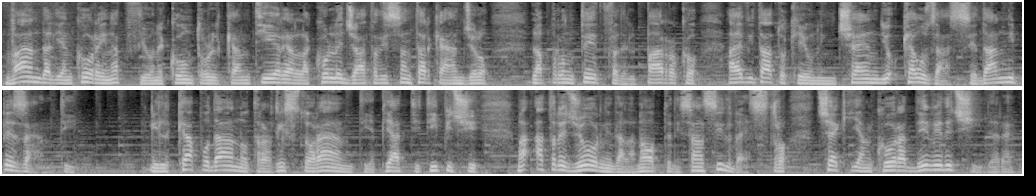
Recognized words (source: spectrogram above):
Vandali ancora in azione contro il cantiere alla collegiata di Sant'Arcangelo. La prontezza del parroco ha evitato che un incendio causasse danni pesanti il capodanno tra ristoranti e piatti tipici, ma a tre giorni dalla notte di San Silvestro c'è chi ancora deve decidere.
